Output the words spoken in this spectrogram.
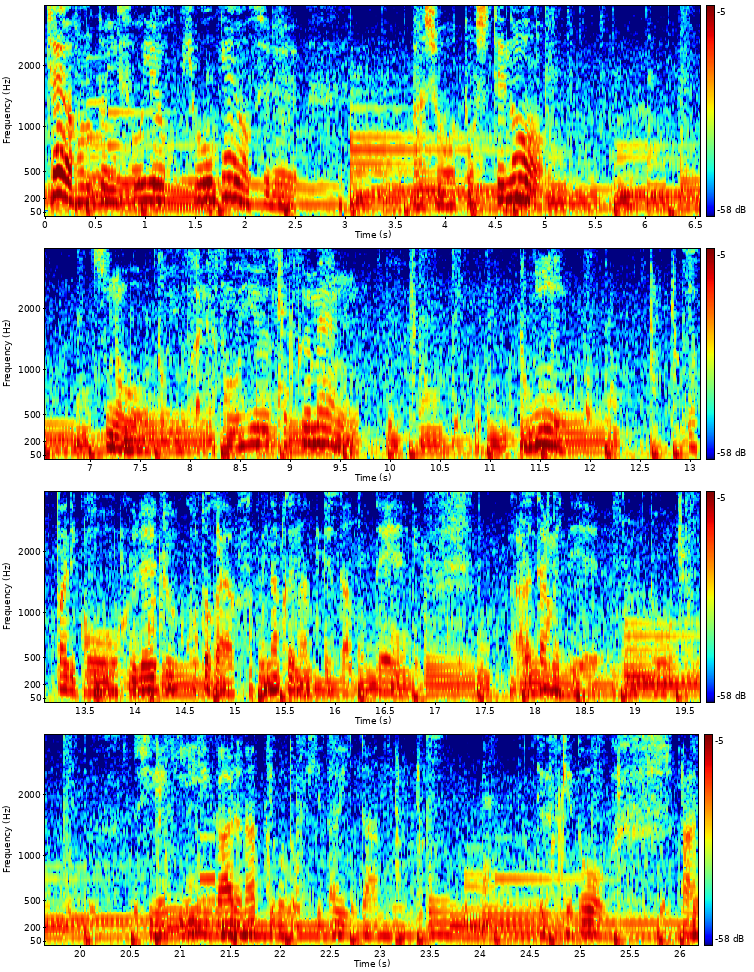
ちゃえば本当にそういう表現をする場所としての機能というかねそういう側面にやっぱりこう触れることが少なくなってたので改めて本当刺激があるなってことを気づいたんですけどあの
